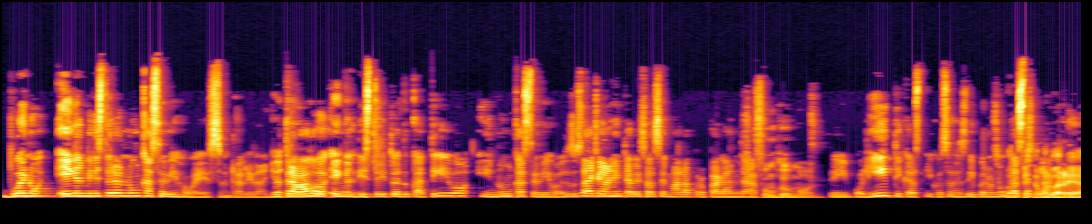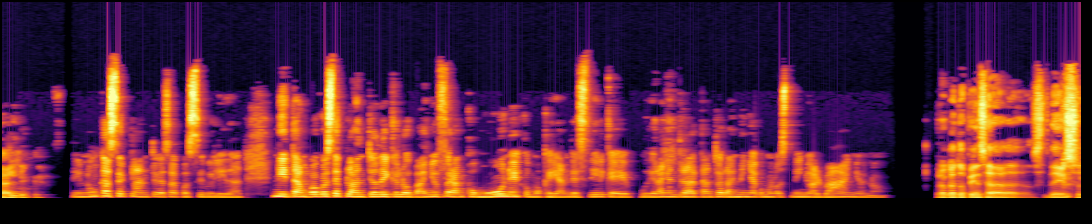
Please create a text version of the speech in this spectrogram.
Bueno, en el ministerio nunca se dijo eso, en realidad. Yo trabajo en el distrito educativo y nunca se dijo eso. Tú sabes que la gente a veces hace mala propaganda Eso fue un rumor. sí, políticas y cosas así, pero nunca Para que se, se vuelva planteó. real. sí, nunca se planteó esa posibilidad. Ni tampoco se planteó de que los baños fueran comunes, como querían decir, que pudieran entrar tanto las niñas como los niños al baño, ¿no? ¿Pero qué tú piensas de eso?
